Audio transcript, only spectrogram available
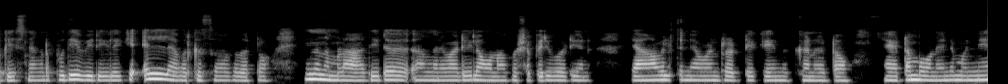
ഗേസ് ഞങ്ങളുടെ പുതിയ വീഡിയോയിലേക്ക് എല്ലാവർക്കും സ്വാഗതം കേട്ടോ ഇന്ന് നമ്മൾ ആദ്യത്തെ അംഗനവാടിയിൽ ഓണാഘോഷ പരിപാടിയാണ്. രാവിലെ തന്നെ അവൻ റെഡിയൊക്കെ ആയി നിൽക്കുകയാണ് കേട്ടോ ഏട്ടൻ പോണതിന്റെ മുന്നേ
